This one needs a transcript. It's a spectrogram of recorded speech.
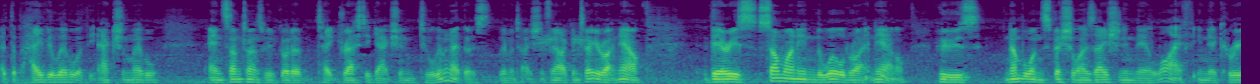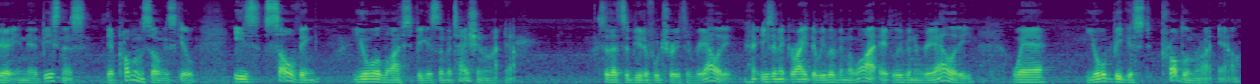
at the behavior level, at the action level, and sometimes we've got to take drastic action to eliminate those limitations. Now, I can tell you right now, there is someone in the world right now whose number one specialization in their life, in their career, in their business, their problem solving skill is solving your life's biggest limitation right now. So that's a beautiful truth of reality. Isn't it great that we live in the light, we live in a reality where your biggest problem right now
